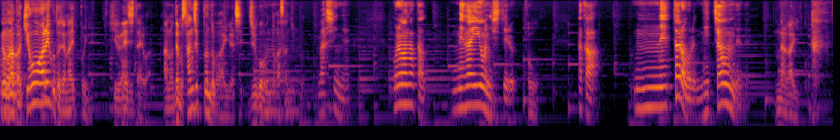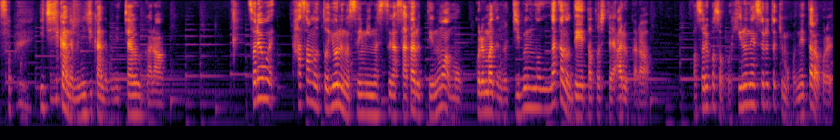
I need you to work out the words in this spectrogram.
でもなんか基本悪いことじゃないっぽいね。昼寝自体は。あのでも30分とかがいいらしい。15分とか30分、らしいね。俺はなんか寝ないようにしてる。なんか寝たら俺寝ちゃうんだよね。長い そう。1時間でも2時間でも寝ちゃうから。それを挟むと夜の睡眠の質が下がるっていうのはもうこれまでの自分の中のデータとしてあるからあそれこそこう昼寝する時もこう寝たらこれ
